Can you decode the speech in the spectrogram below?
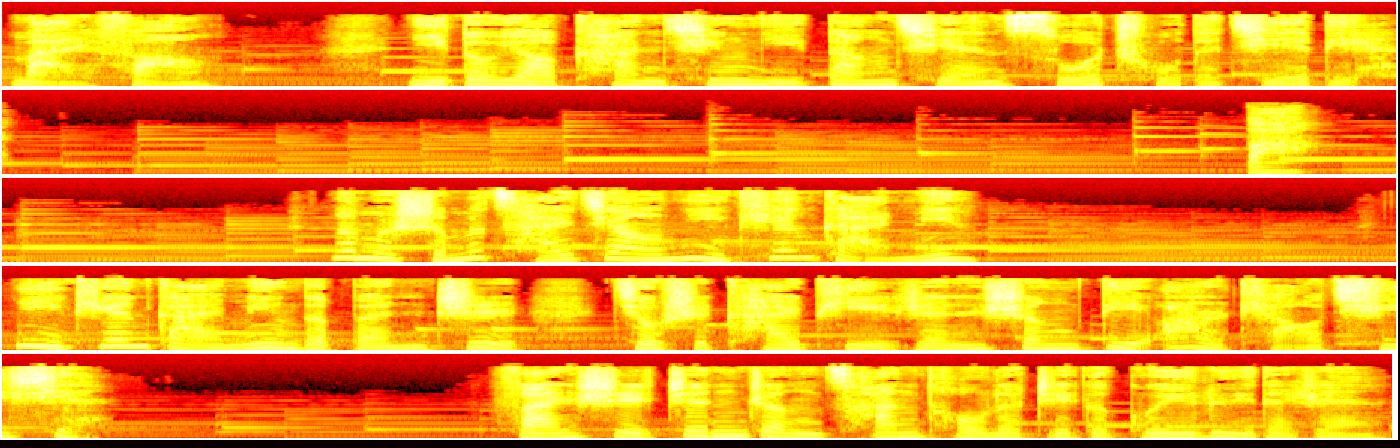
买房，你都要看清你当前所处的节点。那么什么才叫逆天改命？逆天改命的本质就是开辟人生第二条曲线。凡是真正参透了这个规律的人，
